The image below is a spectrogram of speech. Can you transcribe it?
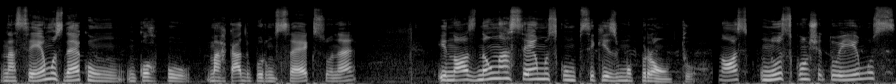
nascemos, né, com um corpo marcado por um sexo, né? E nós não nascemos com um psiquismo pronto. Nós nos constituímos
